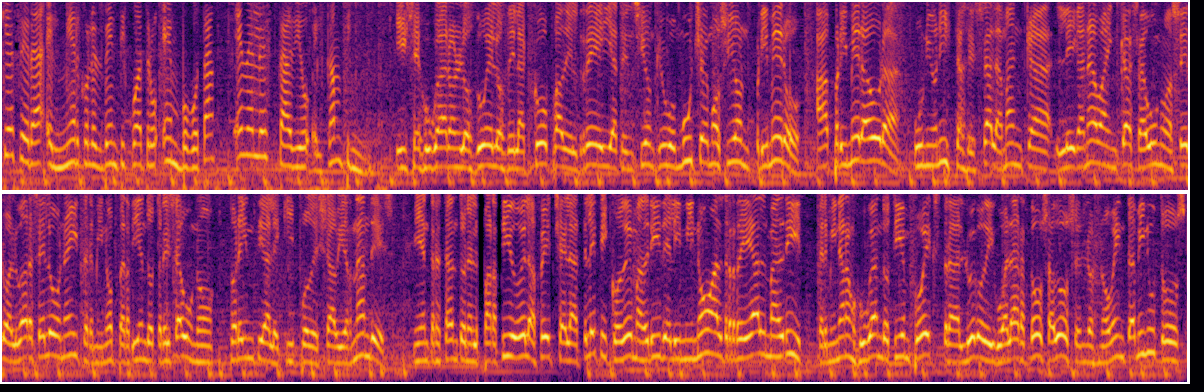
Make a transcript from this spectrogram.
que será el miércoles 24 en Bogotá, en el estadio El Campín. Y se jugaron los duelos de la Copa del Rey. Atención que hubo mucha emoción. Primero, a primera hora, Unionistas de Salamanca le ganaba en casa 1 a 0 al Barcelona y terminó perdiendo 3 a 1 frente al equipo de Xavi Hernández. Mientras tanto, en el partido de la fecha, el Atlético de Madrid eliminó al Real Madrid. Terminaron jugando tiempo extra luego de igualar 2 a 2 en los 90 minutos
